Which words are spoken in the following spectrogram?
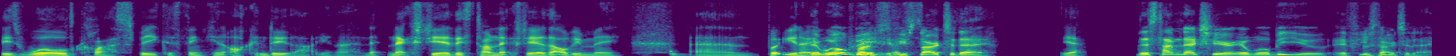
these world class speakers thinking, I can do that, you know, ne- next year, this time next year, that'll be me. Um, but, you know, It will be if you start today. Yeah. This time next year, it will be you if you start today.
